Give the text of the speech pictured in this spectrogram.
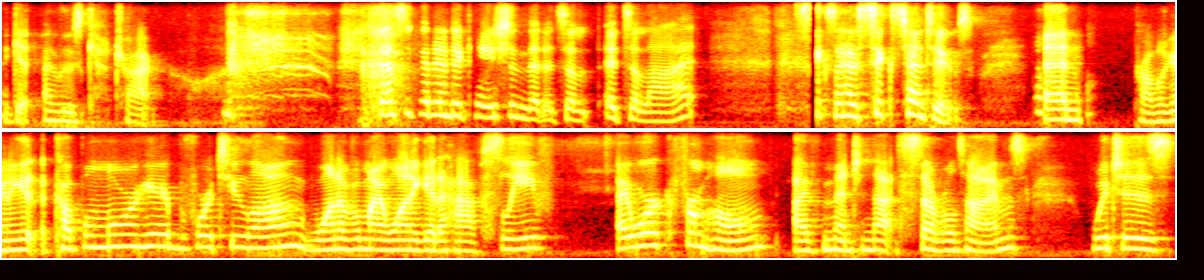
I get I lose track. That's a good indication that it's a it's a lot. six. I have six tattoos, and probably gonna get a couple more here before too long. One of them I want to get a half sleeve. I work from home. I've mentioned that several times, which is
